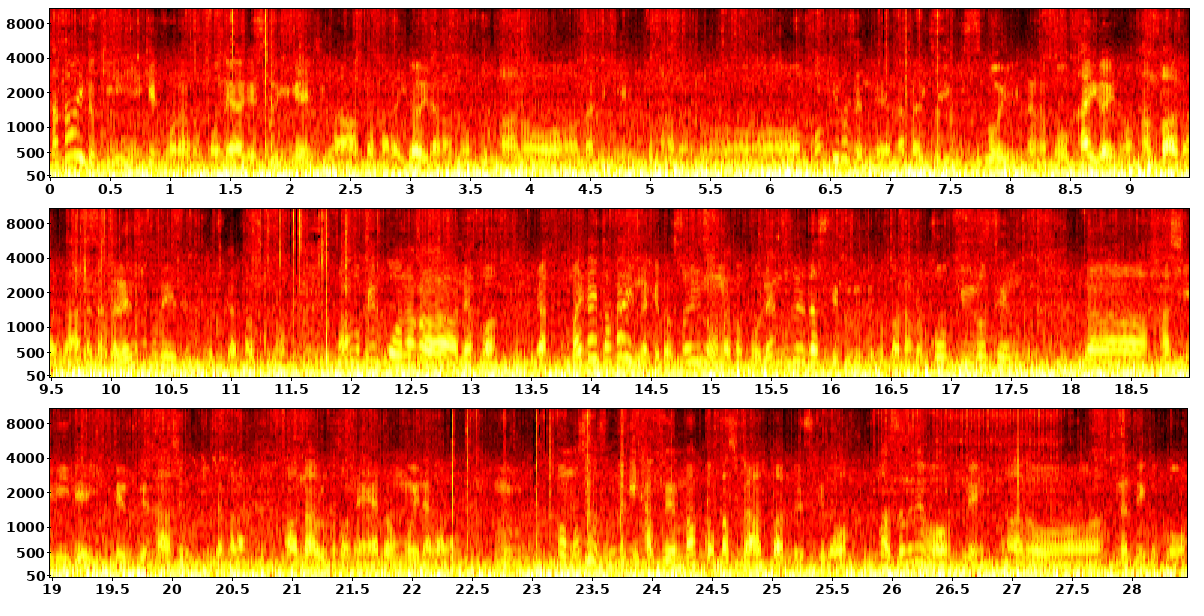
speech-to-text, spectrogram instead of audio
高い時に結構なんかこう値上げするイメージがあったから意外だなと、あのー、なんていうっけ、あのー、高級路線でなんか一時ごい、なんかこう海外のハンバーガーがなんか連続で出てた時あったんですけど、あの結構なんか、やっぱ、いや、毎回高いんだけど、そういうのをなんかこう連続で出してくるってことは、なんか高級路線な走りで行ってるって話を聞いたから、あ、なるほどね、と思いながら、うん。まあ、もちろんその時100円マックは確かあったんですけど、まあ、それでもね、あのー、なんていうかこ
